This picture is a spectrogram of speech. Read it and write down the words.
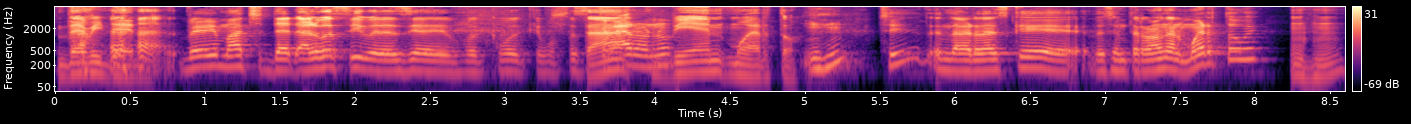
Very dead. Very much dead. Algo así, güey. Decía, fue como que, pues Está claro, ¿no? bien muerto. Ujú, Sí, la verdad es que desenterraron al muerto, güey. Ujú.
